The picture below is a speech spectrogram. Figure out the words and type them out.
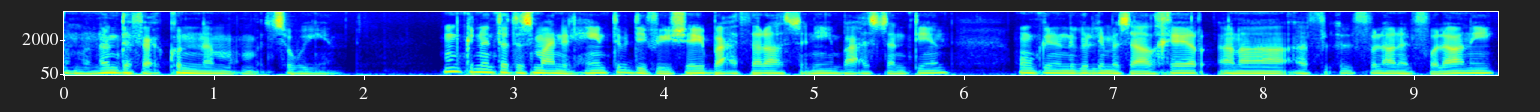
إنه نندفع كلنا سويا ممكن أنت تسمعني الحين تبدي في شيء بعد ثلاث سنين بعد سنتين ممكن تقول لي مساء الخير أنا الفلان الفلاني.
